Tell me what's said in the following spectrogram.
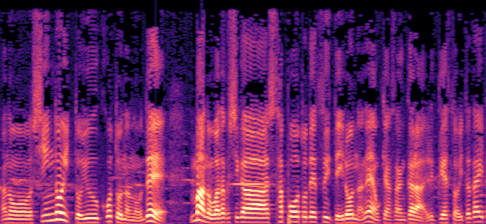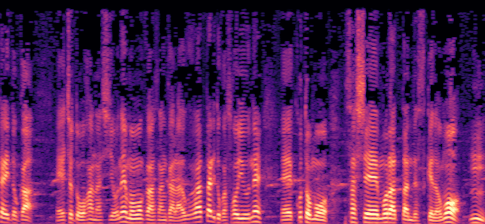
あの、しんどいということなので、まあ、あの、私がサポートでついていろんなね、お客さんからリクエストをいただいたりとか、えー、ちょっとお話をね、桃川さんから伺ったりとか、そういうね、えー、こともさせてもらったんですけども、うん。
